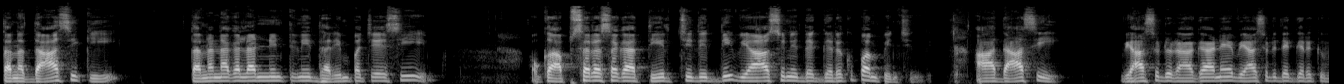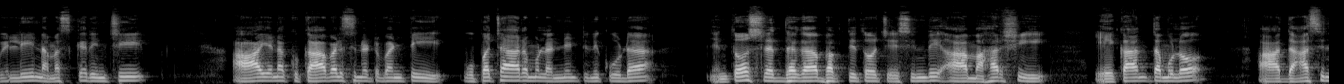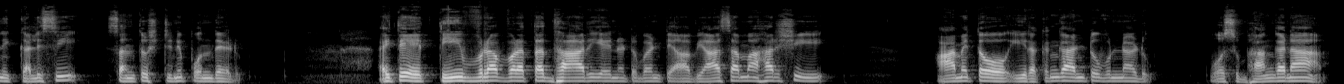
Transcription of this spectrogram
తన దాసికి తన నగలన్నింటినీ ధరింపచేసి ఒక అప్సరసగా తీర్చిదిద్ది వ్యాసుని దగ్గరకు పంపించింది. ఆ దాసి వ్యాసుడు రాగానే వ్యాసుడి దగ్గరకు వెళ్ళి నమస్కరించి ఆయనకు కావలసినటువంటి ఉపచారములన్నింటినీ కూడా ఎంతో శ్రద్ధగా భక్తితో చేసింది. ఆ మహర్షి ఏకాంతములో ఆ దాసిని కలిసి సంతుష్టిని పొందాడు. అయితే తీవ్రవ్రతధారి అయినటువంటి ఆ వ్యాస మహర్షి ఆమెతో ఈ రకంగా అంటూ ఉన్నాడు. ఓ శుభాంగన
